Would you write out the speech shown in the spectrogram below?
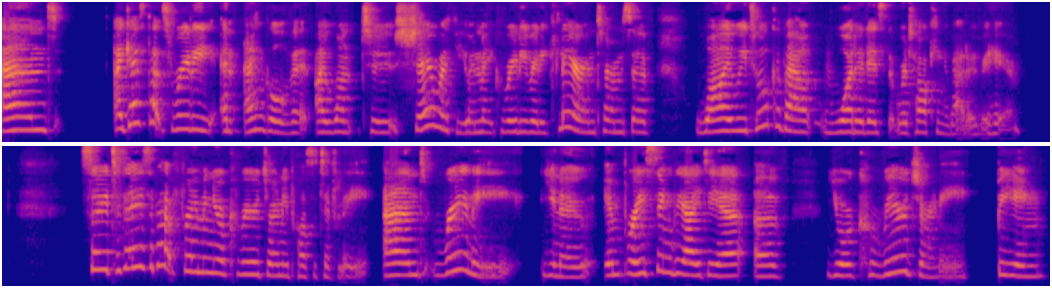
And I guess that's really an angle that I want to share with you and make really, really clear in terms of why we talk about what it is that we're talking about over here. So, today is about framing your career journey positively and really, you know, embracing the idea of your career journey being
